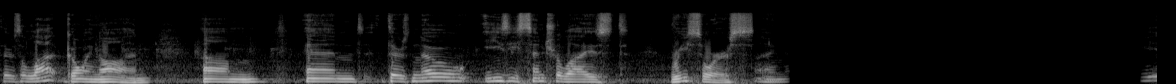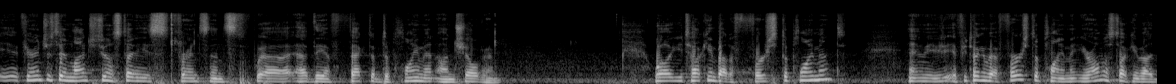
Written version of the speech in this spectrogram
There's a lot going on, um, and there's no easy centralized resource. If you're interested in longitudinal studies, for instance, uh, of the effect of deployment on children, well, you're talking about a first deployment. And if you're talking about first deployment, you're almost talking about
